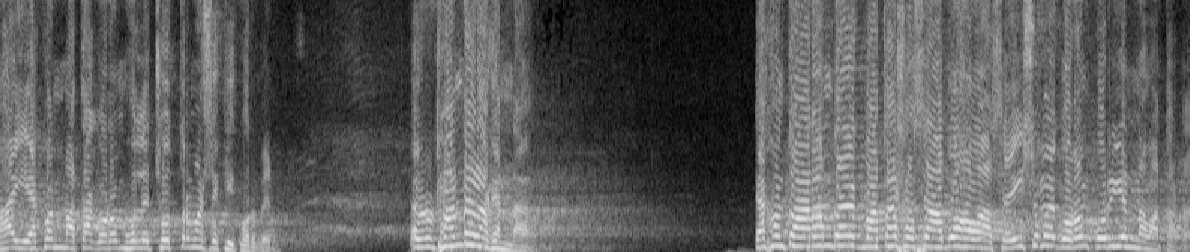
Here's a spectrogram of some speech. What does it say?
ভাই, এখন মাথা গরম হলে চৈত্র মাসে কি করবেন? একটু ঠান্ডা রাখেন না। এখন তো আরামদায়ক বাতাস আছে, আবহাওয়া আছে, এই সময় গরম করিয়েন না মাথাটা।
